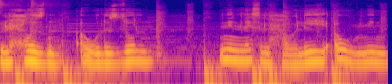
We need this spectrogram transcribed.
للحزن أو للظلم من الناس اللي حواليه أو من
